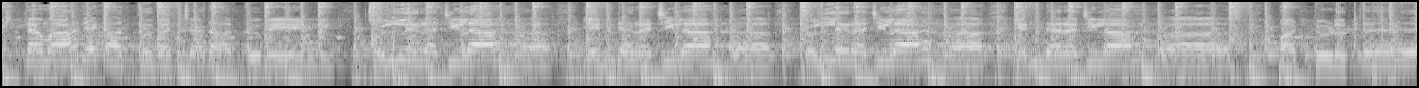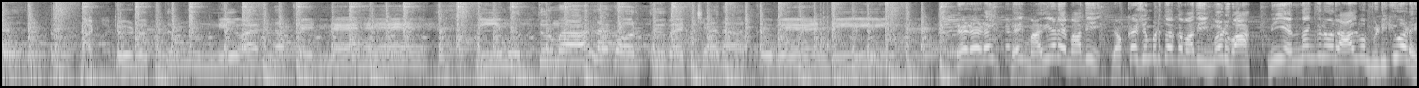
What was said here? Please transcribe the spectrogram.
ഇഷ്ടമാകെ കാത്തു വെച്ചതാക്കു വേണ്ടി ചൊല്ല് റജില എന്റെ റജില ചൊല്ല് റജില എന്റെ റജില പട്ടുടുത്ത് പട്ടുടുത്ത് മുന്നിൽ വന്ന പെണ്ണേ നീ മുത്തുമാല കോർത്തു വെച്ചതാർക്കു വേണ്ടി? മതിയടേ മതി. ലൊക്കേഷൻ പിടുത്തൊക്കെ മതി. ഇങ്ങോട്ട് വാ. നീ എന്തെങ്കിലും ഒരു ആൽബം പിടിക്കുവാടേ.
